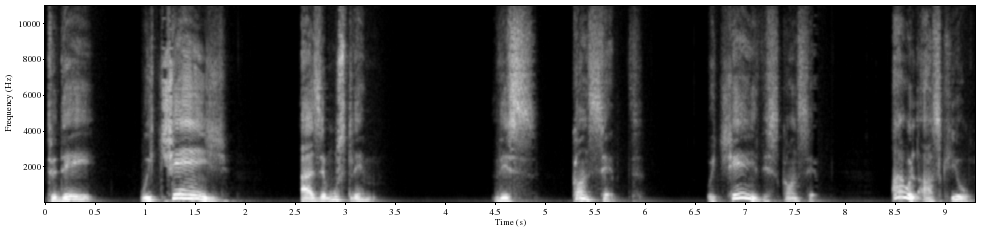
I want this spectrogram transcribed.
today we change as a Muslim this concept. We change this concept. I will ask you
